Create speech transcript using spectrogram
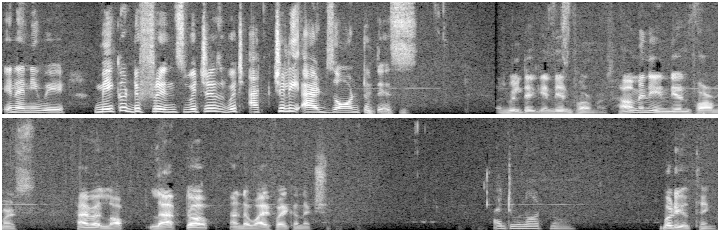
in any way make a difference which is which actually adds on to this We'll take Indian farmers. How many Indian farmers have a lap- laptop and a Wi-Fi connection? i do not know What do you think?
